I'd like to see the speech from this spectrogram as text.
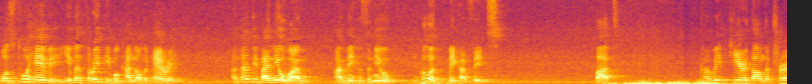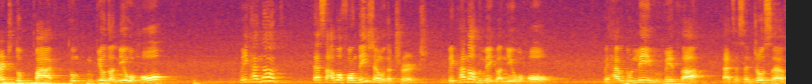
was too heavy, even three people cannot carry. And then we buy new one and make the new good we can fix. But can we tear down the church to, buy, to build a new hall? We cannot. That's our foundation of the church. We cannot make a new hall. We have to live with uh, that St. Joseph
